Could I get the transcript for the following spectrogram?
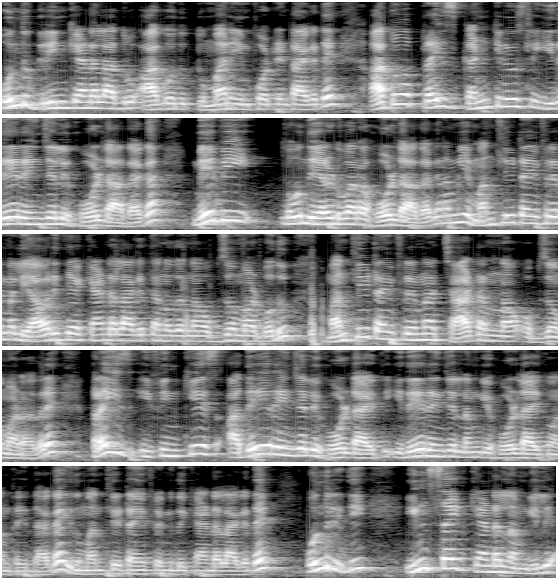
ಒಂದು ಗ್ರೀನ್ ಕ್ಯಾಂಡಲ್ ಆದರೂ ಆಗೋದು ತುಂಬಾ ಇಂಪಾರ್ಟೆಂಟ್ ಆಗುತ್ತೆ. ಅಥವಾ ಪ್ರೈಸ್ ಕಂಟಿನ್ಯೂಸ್ಲಿ ಇದೇ ರೇಂಜಲ್ಲಿ ಹೋಲ್ಡ್ ಆದಾಗ ಮೇ ಬಿ ಒಂದು ಎರಡು ವಾರ ಹೋಲ್ಡ್ ಆದಾಗ ನಮಗೆ ಮಂತ್ಲಿ ಟೈಮ್ ಫ್ರೇಮಲ್ಲಿ ಯಾವ ರೀತಿಯ ಕ್ಯಾಂಡಲ್ ಆಗುತ್ತೆ ಅನ್ನೋದನ್ನ ನಾವು ಒಬ್ಸರ್ವ್ ಮಾಡ್ಬೋದು. ಮಂತ್ಲಿ ಟೈಮ್ ಫ್ರೇಮ್ನ ಚಾರ್ಟ್ ಅನ್ನು ನಾವು ಒಬ್ಸರ್ವ್ ಮಾಡೋದ್ರೆ ಪ್ರೈಸ್ ಇಫ್ ಇನ್ ಕೇಸ್ ಅದೇ ರೇಂಜಲ್ಲಿ ಹೋಲ್ಡ್ ಆಯಿತು, ಇದೇ ರೇಂಜಲ್ಲಿ ನಮಗೆ ಹೋಲ್ಡ್ ಆಯಿತು ಅಂತ ಇದ್ದಾಗ ಇದು ಮಂತ್ಲಿ ಟೈಮ್ ಫ್ರೇಮ್ ಇದು ಕ್ಯಾಂಡಲ್ ಆಗುತ್ತೆ. ಒಂದು ರೀತಿ ಇನ್ಸೈಡ್ ಕ್ಯಾಂಡಲ್ ನಮಗೆ ಇಲ್ಲಿ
